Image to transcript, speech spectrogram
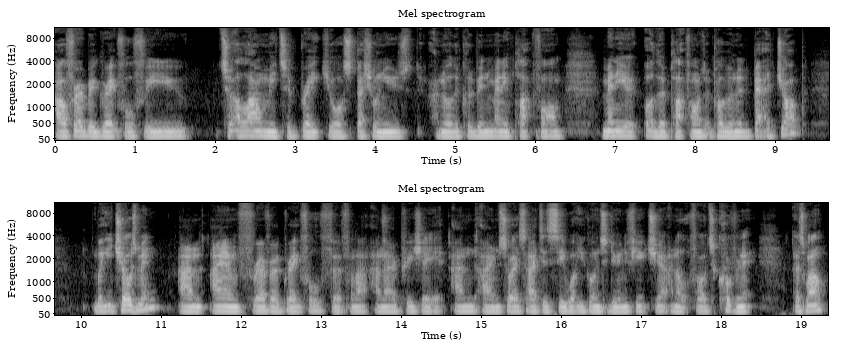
I'll forever be grateful for you to allow me to break your special news. I know there could have been many platform, many other platforms that probably done a better job, but you chose me, and I am forever grateful for, for that, and I appreciate it. And I'm so excited to see what you're going to do in the future, and I look forward to covering it as well.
